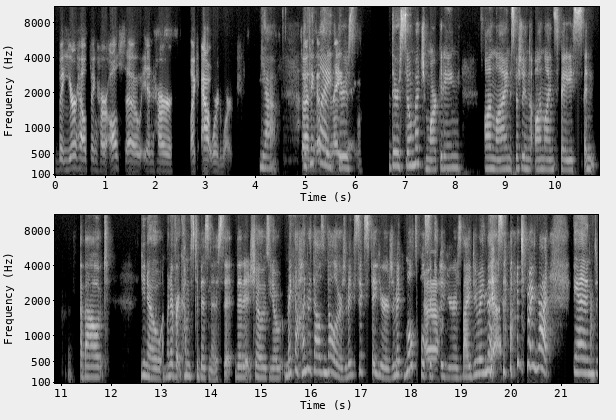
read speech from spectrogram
but you're helping her also in her like outward work. Yeah. So I, I think like amazing. there's there's so much marketing online, especially in the online space, and about you know whenever it comes to business that that it shows you know make a hundred thousand dollars or make six figures or make multiple six uh, figures by doing this yeah. by doing that and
